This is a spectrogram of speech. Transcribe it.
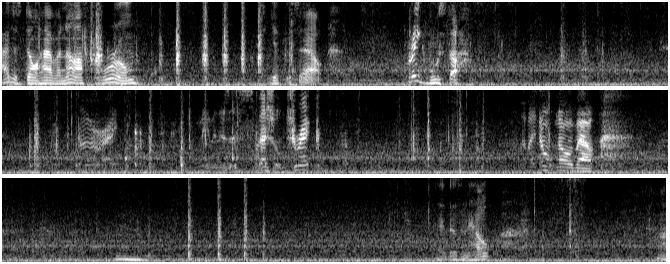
I just don't have enough room to get this out. Brake booster. All right. Maybe there's a special trick that I don't know about. Hmm. That doesn't help. Huh.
